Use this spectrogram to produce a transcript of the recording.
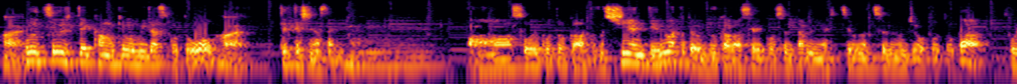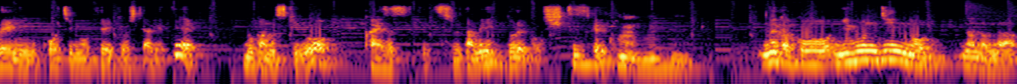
はこれを通じて環境を生み出すこといをは徹底しなさいみい。たいな。ああ、そういうことか。支援っていうのは、例えば部下が成功するためには必要なツールの情報とか、トレーニング、コーチングを提供してあげて、部下のスキルを開発するために努力をし続けること。うんうんなんかこう日本人のなんだろうな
